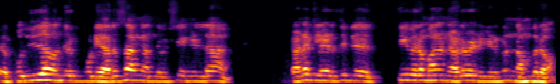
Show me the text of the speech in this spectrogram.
புதிதாக புதிதா வந்திருக்கக்கூடிய அரசாங்கம் அந்த விஷயங்கள்லாம் கணக்குல எடுத்துட்டு தீவிரமான நடவடிக்கை எடுக்கணும்னு நம்புறோம்.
